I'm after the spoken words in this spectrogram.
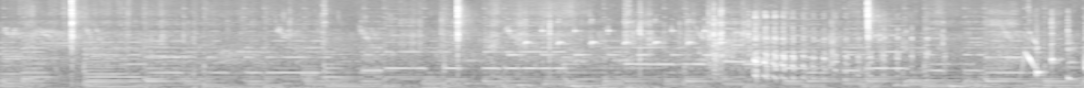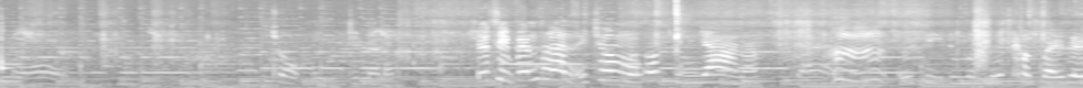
โช ไอนๆไอ้โชคมันก็กินหญ้านะดูสีดูมันมุดเข้าไปเลย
